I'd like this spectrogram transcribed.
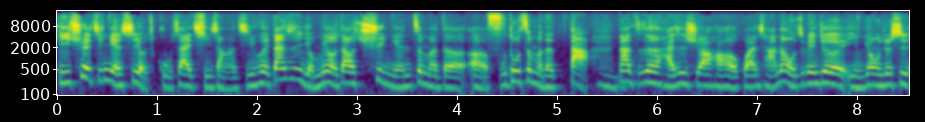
的确今年是有股债齐涨的机会，但是有没有到去年这么的呃幅度这么的大，那真的还是需要好好观察。那我这边就引用就是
